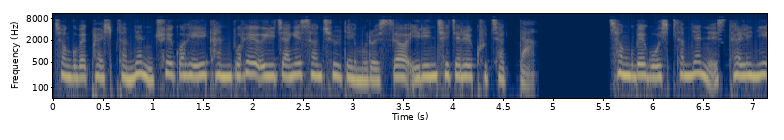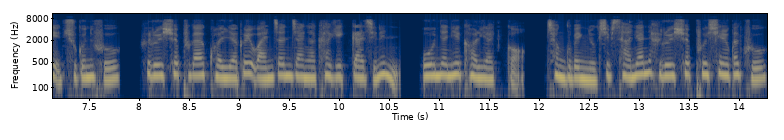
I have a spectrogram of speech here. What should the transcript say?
1983년 최고회의 간부회 의장에 선출됨으로써 1인 체제를 굳혔다. 1953년 스탈린이 죽은 후 흐르셰프가 권력을 완전 장악하기까지는 5년이 걸렸고 1964년 흐르셰프 실각 후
